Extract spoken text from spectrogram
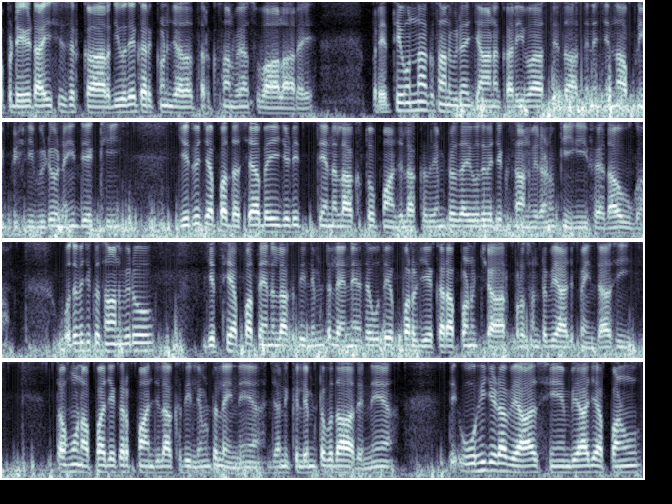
ਅਪਡੇਟ ਆਈ ਸੀ ਸਰਕਾਰ ਦੀ, ਉਹਦੇ ਕਰਕੇ ਹੁਣ ਜ਼ਿਆਦਾਤਰ ਕਿਸਾਨ ਵੀਰਾਂ ਸਵਾਲ ਆ ਰਹੇ ਪਰ ਇੱਥੇ ਉਹਨਾਂ ਕਿਸਾਨ ਵੀਰਾਂ ਦੀ ਜਾਣਕਾਰੀ ਵਾਸਤੇ ਦੱਸਦੇ ਨੇ ਜਿਨ੍ਹਾਂ ਆਪਣੀ ਪਿਛਲੀ ਵੀਡੀਓ ਨਹੀਂ ਦੇਖੀ, ਜਿਹਦੇ ਵਿੱਚ ਆਪਾਂ ਦੱਸਿਆ ਬਈ ਜਿਹੜੀ 3 ਲੱਖ ਤੋਂ 5 ਲੱਖ ਦੀ ਲਿਮਟ ਵਧਾਈ, ਉਹਦੇ ਵਿੱਚ ਕਿਸਾਨ ਵੀਰਾਂ ਨੂੰ ਕੀ ਕੀ ਫਾਇਦਾ ਹੋਊਗਾ। ਉਹਦੇ ਵਿੱਚ ਕਿਸਾਨ ਵੀਰੋ, ਜਿੱਥੇ ਆਪਾਂ 3 ਲੱਖ ਦੀ ਲਿਮਟ ਲੈਨੇ ਆ ਤੇ ਉਹਦੇ ਉੱਪਰ ਜੇਕਰ ਆਪਾਂ ਨੂੰ 4% ਵਿਆਜ ਪੈਂਦਾ ਸੀ ਤਾਂ ਹੁਣ ਆਪਾਂ ਜੇਕਰ 5 ਲੱਖ ਦੀ ਲਿਮਟ ਲੈਨੇ ਆ ਯਾਨੀ ਕਿ ਲਿਮਟ ਵਧਾ ਦਿੰਨੇ ਆ ਤੇ ਉਹੀ ਜਿਹੜਾ ਵਿਆਜ ਸੇਮ ਵਿਆਜ ਆਪਾਂ ਨੂੰ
